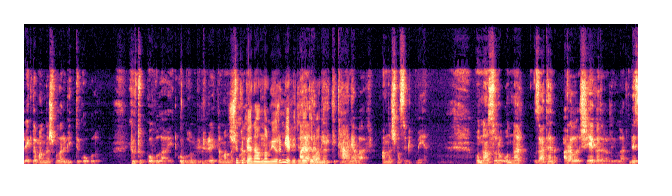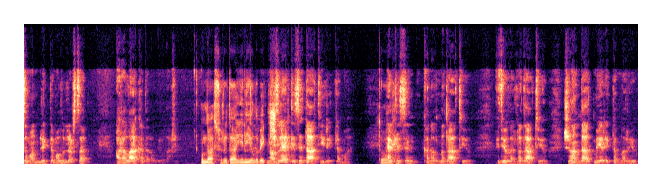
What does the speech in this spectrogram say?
reklam anlaşmaları bitti Google'un. YouTube Google'a ait. Google'un bütün reklam anlaşmaları. Çünkü ben bitti. anlamıyorum ya biri dedi Arada bana. bir iki tane var anlaşması bitmeyen. Ondan sonra onlar zaten aralı şeye kadar alıyorlar. Ne zaman reklam alırlarsa aralığa kadar alıyorlar. Ondan sonra daha yeni yılı Ondan bekleyeceğim. sonra herkese dağıtıyor reklamı. Doğru. Herkesin kanalına dağıtıyor. Videolarına dağıtıyor. Şu an dağıtmaya reklamları yok.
